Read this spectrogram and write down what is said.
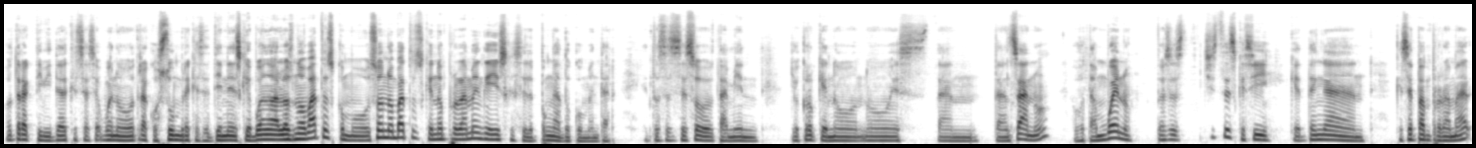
otra actividad que se hace, bueno, otra costumbre que se tiene es que, bueno, a los novatos, como son novatos que no programen, ellos que se le ponga a documentar. Entonces eso también yo creo que no, no es tan, tan sano o tan bueno. Entonces, chistes que sí, que tengan, que sepan programar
